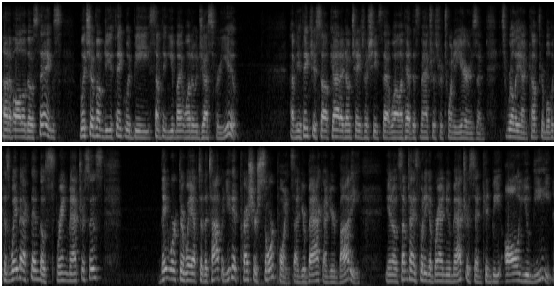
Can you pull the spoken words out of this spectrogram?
out of all of those things, which of them do you think would be something you might want to adjust for you? If you think to yourself, God, I don't change my sheets that well. I've had this mattress for 20 years and it's really uncomfortable. Because way back then, those spring mattresses, they work their way up to the top and you get pressure sore points on your back, on your body. You know, sometimes putting a brand new mattress in can be all you need.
